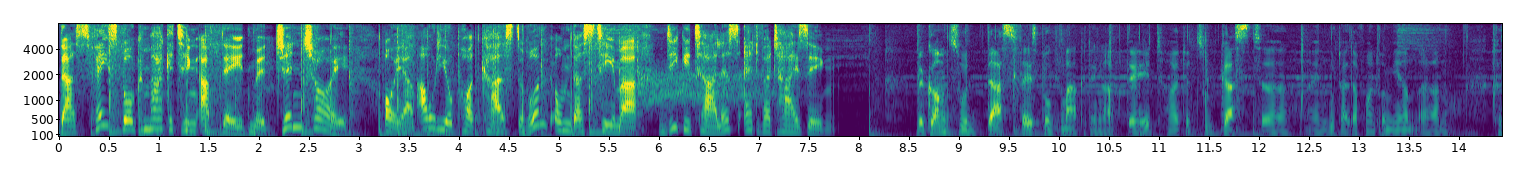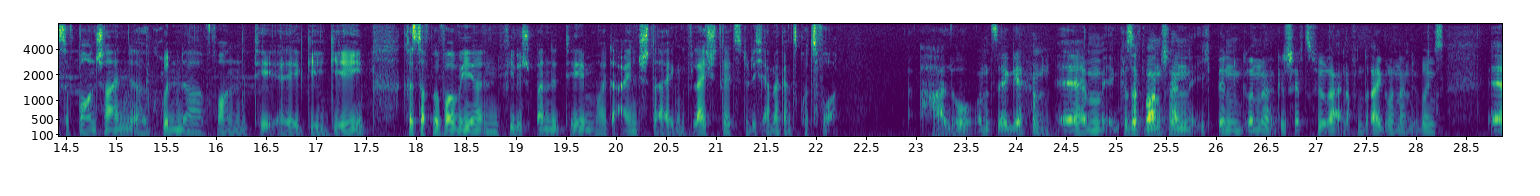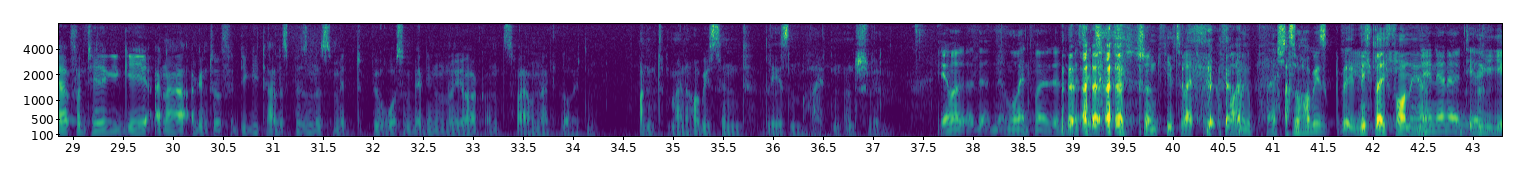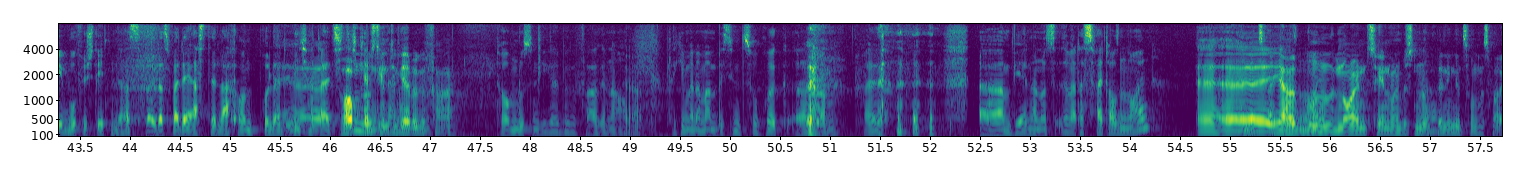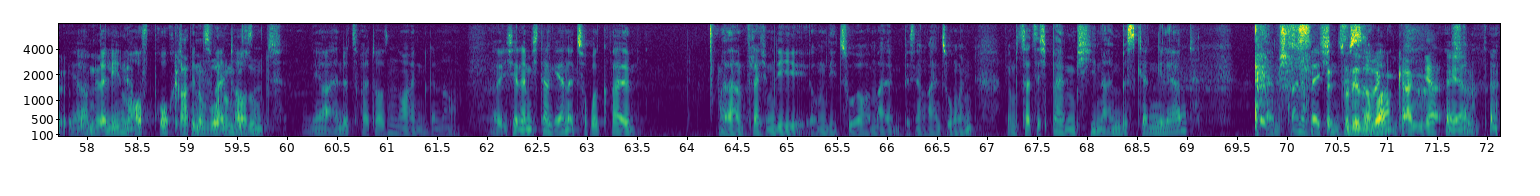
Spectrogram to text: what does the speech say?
Das Facebook Marketing Update mit Jin Choi, euer Audiopodcast rund um das Thema digitales Advertising. Willkommen zu das Facebook Marketing Update. Heute zu Gast äh, ein guter alter Freund von mir, äh, Christoph Bornschein, äh, Gründer von TLGG. Christoph, bevor wir in viele spannende Themen heute einsteigen, vielleicht stellst du dich einmal ganz kurz vor. Hallo und sehr gern. Ähm, Christoph Bornstein, ich bin Gründer und Geschäftsführer, einer von drei Gründern übrigens, äh, von TLGG, einer Agentur für digitales Business mit Büros in Berlin und New York und 200 Leuten. Und meine Hobbys sind Lesen, Reiten und Schwimmen. Ja, aber äh, Moment, Moment, du bist jetzt schon viel zu weit vorne geprescht. Achso, Hobbys nicht gleich vorne, ja? Nee, nee, nee, TLGG, wofür steht denn das? Weil das war der erste Lacher und Brüller, den ich hatte, als äh, Torben ich dich Lust und die gelbe Gefahr. Torbenlust und die gelbe Gefahr, genau. Ja. Vielleicht gehen wir da mal ein bisschen zurück. ähm, weil, ähm, wir erinnern uns, war das 2009? Äh, ja, 2009? 9, 10, wann bist du Ja. nach Berlin gezogen? Das war Ja, in Berlin im Aufbruch. Ich Gerade bin eine Wohnung 2000, besucht. ja, Ende 2009, genau. Äh, Ich erinnere mich da gerne zurück, weil äh, vielleicht um die, um die Zuhörer mal ein bisschen reinzuholen. Wir haben uns tatsächlich beim China-Imbiss kennengelernt, beim Schweinebällchen Süß-Sauer. gegangen, ja, Ja. stimmt.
